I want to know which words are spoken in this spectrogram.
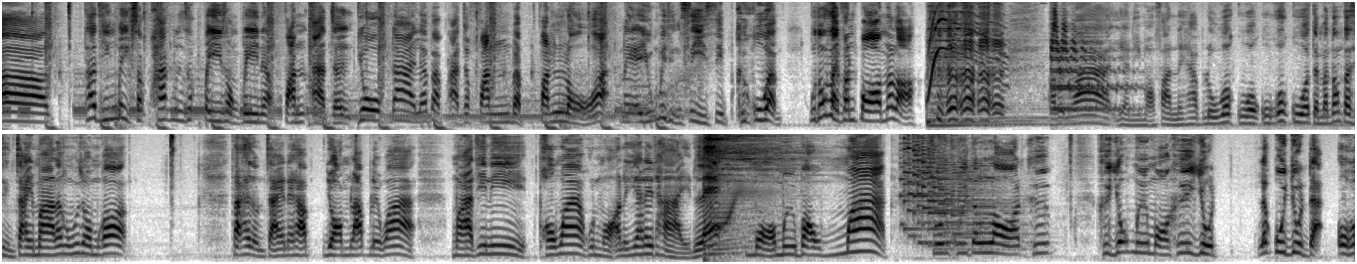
อ่าถ้าทิ้งไปอีกสักพักหนึ่งสักปี 2 ปีเนี่ยฟันอาจจะโยกได้แล้วแบบอาจจะฟันแบบฟันหลออะในอายุไม่ถึง 40 คือกูแบบกูต้องใส่ฟันปลอมแล้วเหรอ เอาเป็นว่าอย่าหนีหมอฟันนะครับ รู้ว่ากลัวกูก็กลัวแต่มันต้องตัดสินใจมาแล้วคุณผู้ชมก็ ถ้าใครสนใจนะครับ ยอมรับเลยว่ามาที่นี่ เพราะว่าคุณหมออนุญาตให้ถ่าย และหมอมือเบามากชวนคุยตลอดคือ คือยกมือหมอคือหยุด แล้วกูหยุดอะโอ้โห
